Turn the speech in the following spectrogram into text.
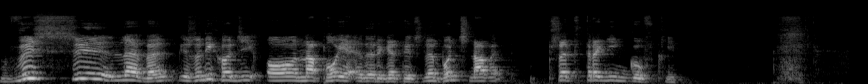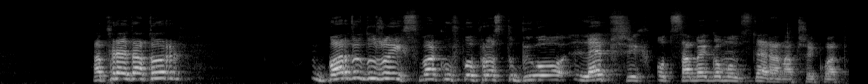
wyższy level, jeżeli chodzi o napoje energetyczne, bądź nawet przedtreningówki. A Predator? Bardzo dużo ich smaków po prostu było lepszych od samego Monstera na przykład.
